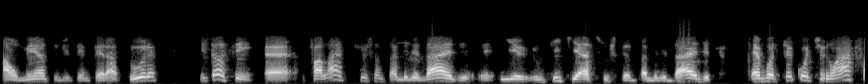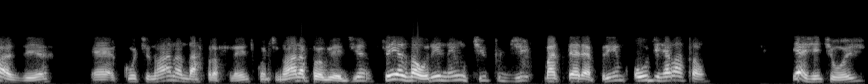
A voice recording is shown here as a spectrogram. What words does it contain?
aumento de temperatura. Então, assim, é, falar de sustentabilidade e, e, o que, que é sustentabilidade é você continuar a fazer, é, continuar a andar para frente, continuar a progredir, sem exaurir nenhum tipo de matéria-prima ou de relação. E a gente hoje,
